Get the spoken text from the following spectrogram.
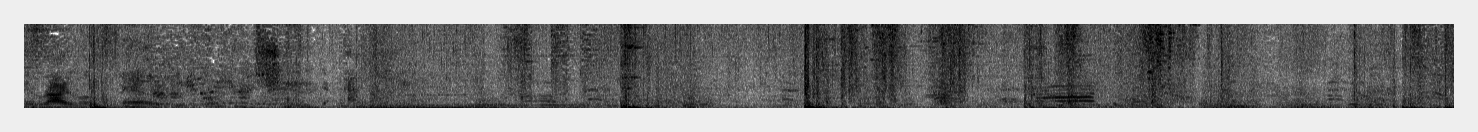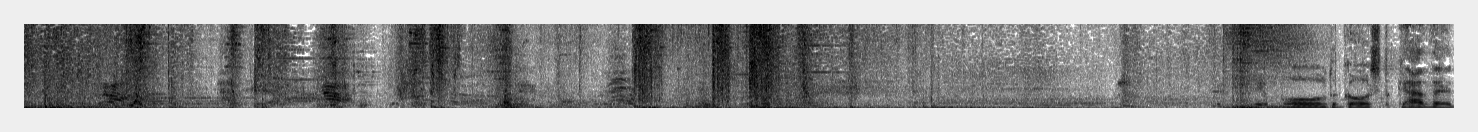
The rival fell before their shade and ghost gathered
